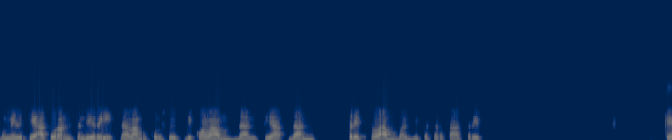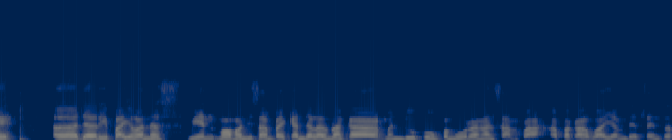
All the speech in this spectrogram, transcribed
memiliki aturan sendiri dalam kursus di kolam dan tiap dan trip selam bagi peserta trip? Oke. Eh, dari Pak Yohanes Min mohon disampaikan dalam rangka mendukung pengurangan sampah. Apakah Wayang Dev Center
